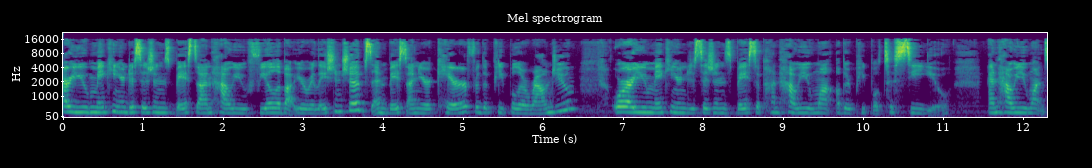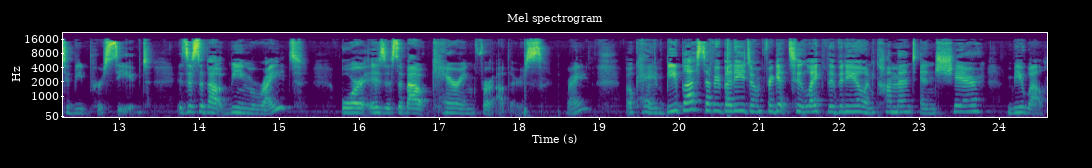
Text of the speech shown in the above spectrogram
Are you making your decisions based on how you feel about your relationships and based on your care for the people around you? Or are you making your decisions based upon how you want other people to see you and how you want to be perceived? Is this about being right or is this about caring for others, right? Okay, be blessed, everybody. Don't forget to like the video and comment and share. Be well.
